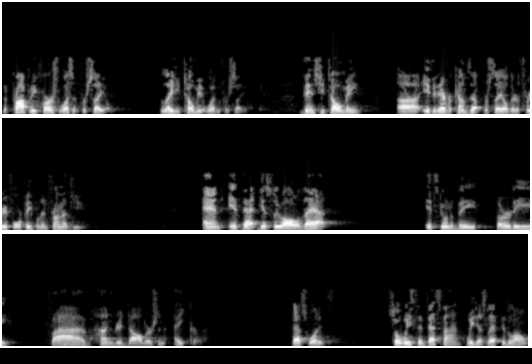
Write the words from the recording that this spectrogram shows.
The property first wasn't for sale. The lady told me it wasn't for sale. Then she told me, uh, if it ever comes up for sale, there are three or four people in front of you. And if that gets through all of that, it's going to be thirty five hundred dollars an acre. That's what it's. So we said that's fine. We just left it alone.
